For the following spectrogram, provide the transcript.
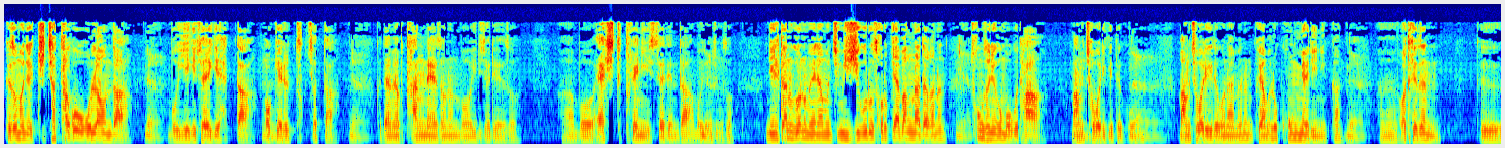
그래서 뭐 이제 기차 타고 올라온다. 네. 뭐이 얘기 저 얘기 했다. 음. 어깨를 툭 쳤다. 네. 그 다음에 당내에서는 뭐 이리저리 해서 아, 뭐 exit plan이 있어야 된다. 뭐 이런 네. 식으로 이제 일단은 그거는 왜냐하면 지금 이 식으로 서로 깨박 나다가는 네. 총선이고 뭐고 다 망쳐버리게 되고 네. 망쳐버리게 되고 나면은 그야말로 공멸이니까 네. 어, 어떻게든 그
